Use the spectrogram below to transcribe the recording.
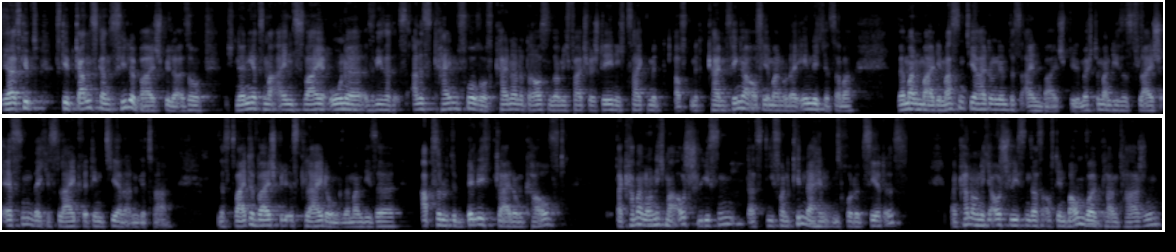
Ja, es gibt, es gibt ganz, ganz viele Beispiele. Also ich nenne jetzt mal ein, zwei, ohne, also wie gesagt, ist alles kein Vorwurf. Keiner da draußen soll mich falsch verstehen. Ich zeige mit, mit keinem Finger auf jemanden oder ähnliches. Aber wenn man mal die Massentierhaltung nimmt, ist ein Beispiel. Möchte man dieses Fleisch essen, welches Leid wird den Tieren angetan? Das zweite Beispiel ist Kleidung. Wenn man diese absolute Billigkleidung kauft, da kann man noch nicht mal ausschließen, dass die von Kinderhänden produziert ist. Man kann auch nicht ausschließen, dass auf den Baumwollplantagen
